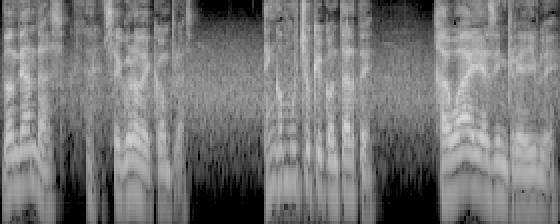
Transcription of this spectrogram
¿Dónde andas? Seguro de compras. Tengo mucho que contarte. Hawái es increíble.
